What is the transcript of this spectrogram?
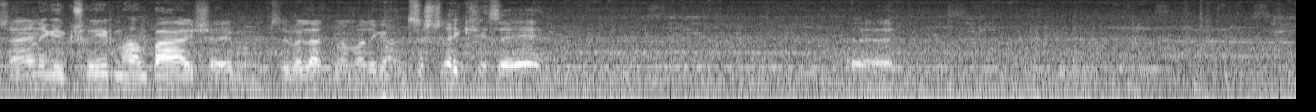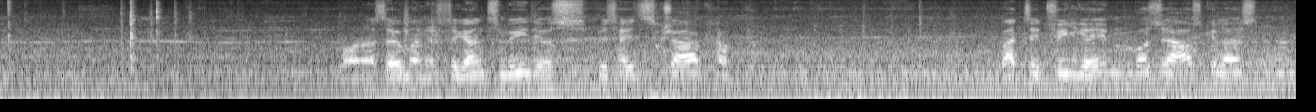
Was einige geschrieben haben, bei ist eben, sie will halt noch mal die ganze Strecke sehen. Äh, war noch so, wenn ich die ganzen Videos bis jetzt geschaut habe, wird es nicht viel geben, was sie ausgelassen haben.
